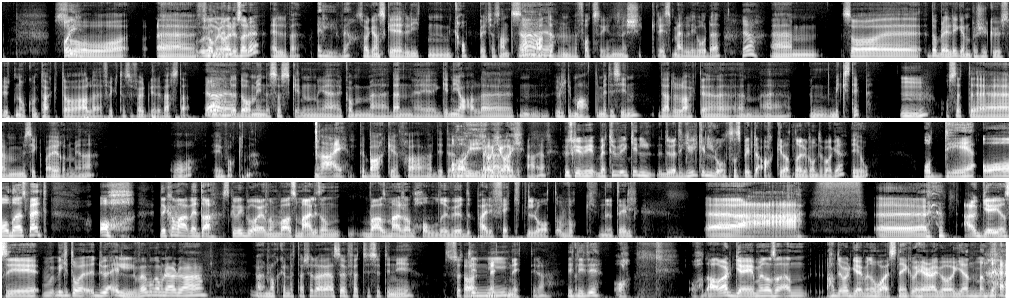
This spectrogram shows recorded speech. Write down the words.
Så eh, Hvor gammel var du, sa du? Elleve. Elleve, Så ganske liten kropp, ikke sant, som Ja, ja, ja. hadde fått seg en skikkelig smell i hodet. ja. Um, så eh, da ble jeg liggende på sykehus uten noe kontakt, og alle frykta selvfølgelig det verste. Ja, og det er da mine søsken eh, kom med den eh, geniale, mm, ultimate medisinen. De hadde lagd en, eh, en mixtape Mm. og sette eh, musikk på ørene mine, og jeg våkner. Nei. Tilbake fra de døde. Oi, oi, oi. Ja, ja. Husker vi, vet du, hvilken, du vet ikke hvilken låt som spilte akkurat når du kom tilbake? Jo. Og det Å, nå er jeg spent! Åh, det kan være Vent, da. Skal vi gå gjennom hva som er liksom Hva som er sånn Hollywood-perfekt låt å våkne til? Eh, det er jo gøy å si Hvilket år? Du er 11, hvor gammel er du? Er? Ja, Når kan dette skje? da? Altså, jeg er født i 79. 79? 1990, da. 1990? Åh. oh, det hadde vært gøy med noe sånn Hadde vært gøy med noe Whitesnake og Here I Go Again, men det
